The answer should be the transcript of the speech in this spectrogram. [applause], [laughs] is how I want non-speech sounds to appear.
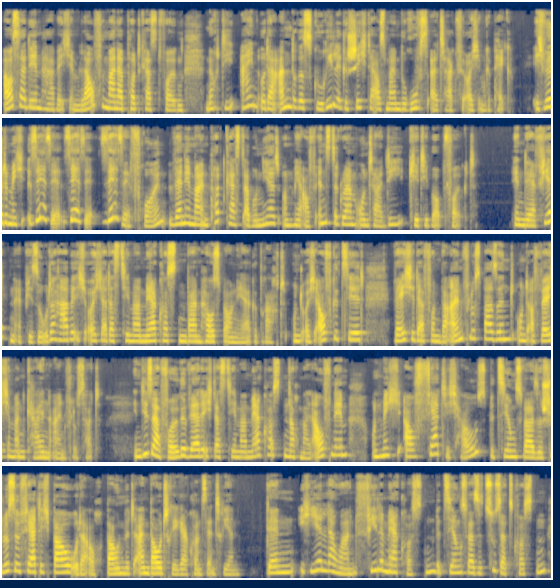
Außerdem habe ich im Laufe meiner Podcast-Folgen noch die ein oder andere skurrile Geschichte aus meinem Berufsalltag für euch im Gepäck. Ich würde mich sehr, sehr, sehr, sehr, sehr, sehr freuen, wenn ihr meinen Podcast abonniert und mir auf Instagram unter die Kitty Bob folgt. In der vierten Episode habe ich euch ja das Thema Mehrkosten beim Hausbau näher gebracht und euch aufgezählt, welche davon beeinflussbar sind und auf welche man keinen Einfluss hat. In dieser Folge werde ich das Thema Mehrkosten nochmal aufnehmen und mich auf Fertighaus bzw. Schlüsselfertigbau oder auch Bauen mit einem Bauträger konzentrieren. Denn hier lauern viele Mehrkosten bzw. Zusatzkosten,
